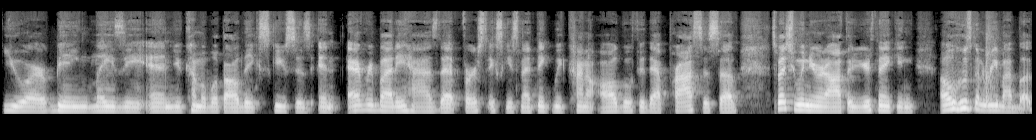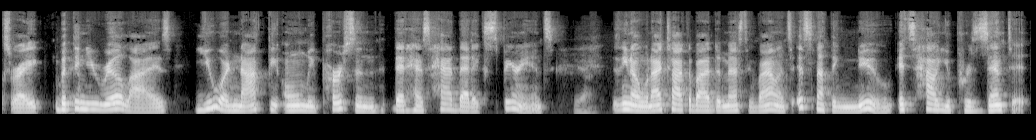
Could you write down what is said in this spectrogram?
you are being lazy and you come up with all the excuses. And everybody has that first excuse. And I think we kind of all go through that process of, especially when you're an author, you're thinking, oh, who's going to read my books? Right. But then you realize you are not the only person that has had that experience. Yeah. You know, when I talk about domestic violence, it's nothing new. It's how you present it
